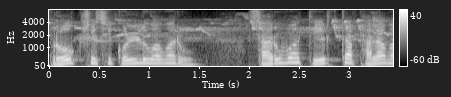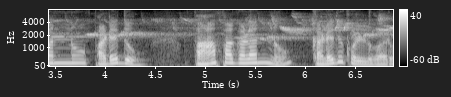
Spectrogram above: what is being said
ಪ್ರೋಕ್ಷಿಸಿಕೊಳ್ಳುವವರು ಸರ್ವ ತೀರ್ಥ ಫಲವನ್ನು ಪಡೆದು ಪಾಪಗಳನ್ನು ಕಳೆದುಕೊಳ್ಳುವರು.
